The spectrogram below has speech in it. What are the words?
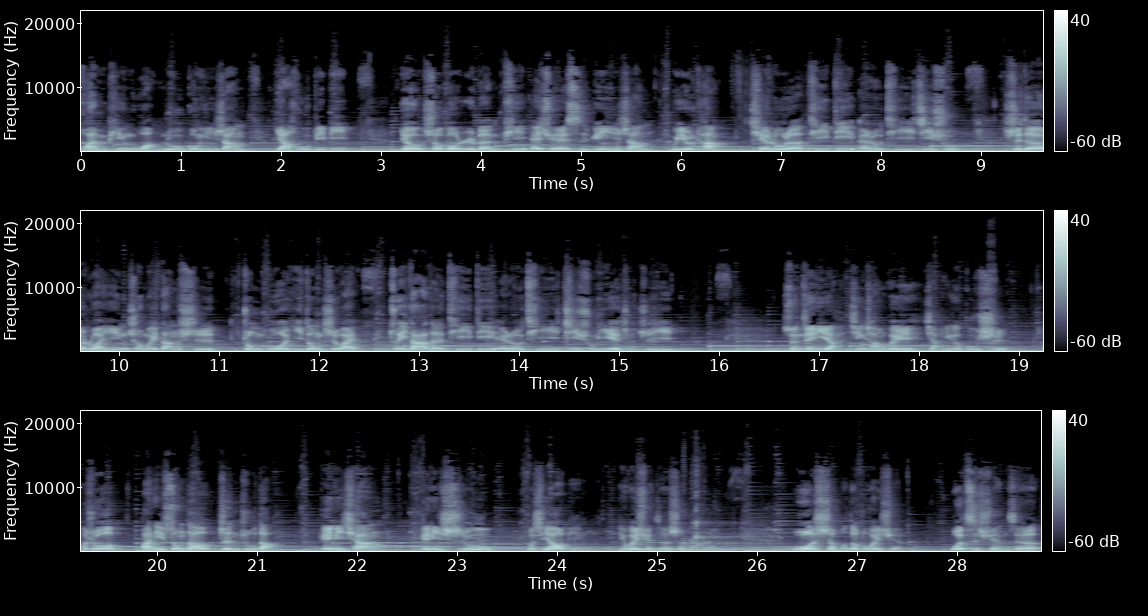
宽频网络供应商雅虎 BB，又收购日本 PHS 运营商 Willcom，切入了 TD-LTE 技术，使得软银成为当时中国移动之外最大的 TD-LTE 技术业者之一。孙正义啊，经常会讲一个故事，他说：“把你送到珍珠岛，给你枪，给你食物或是药品，你会选择什么？”我什么都不会选。我只选择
